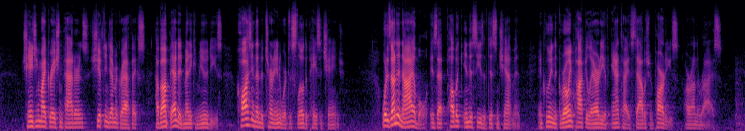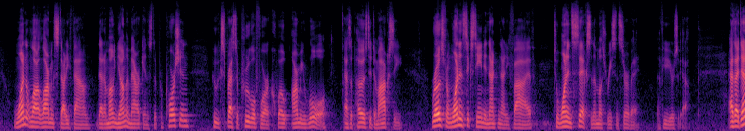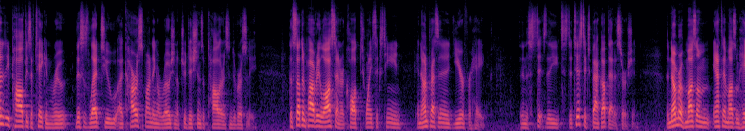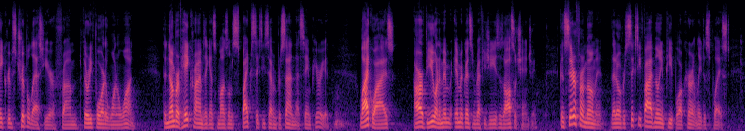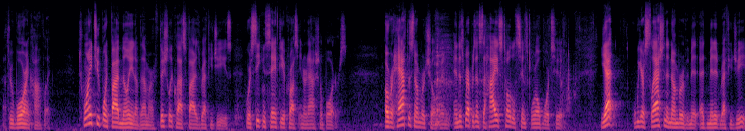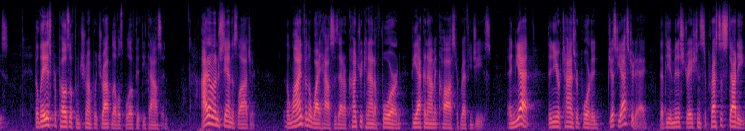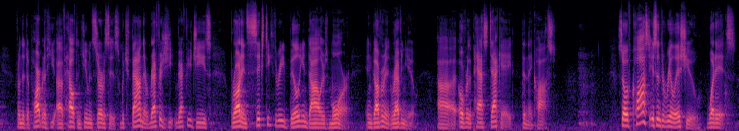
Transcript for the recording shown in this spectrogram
Changing migration patterns, shifting demographics have upended many communities, causing them to turn inward to slow the pace of change. What is undeniable is that public indices of disenchantment, including the growing popularity of anti-establishment parties, are on the rise. One alarming study found that among young Americans, the proportion who expressed approval for, a quote, army rule as opposed to democracy rose from 1 in 16 in 1995 to 1 in 6 in the most recent survey. a few years ago. As identity politics have taken root, this has led to a corresponding erosion of traditions of tolerance and diversity. The Southern Poverty Law Center called 2016 an unprecedented year for hate, and the, st- the statistics back up that assertion. The number of Muslim, anti-Muslim hate groups tripled last year from 34 to 101. The number of hate crimes against Muslims spiked 67% in that same period. Likewise, our view on imm- immigrants and refugees is also changing. Consider for a moment that over 65 million people are currently displaced uh, through war and conflict. 22.5 million of them are officially classified as refugees who are seeking safety across international borders. Over half this number are children, and this represents the highest total since World War II. Yet, we are slashing the number of admit- admitted refugees. The latest proposal from Trump would drop levels below 50,000. I don't understand this logic. The line from the White House is that our country cannot afford the economic cost of refugees. And yet, the New York Times reported just yesterday that the administration suppressed a study from the Department of, of Health and Human Services, which found that refuge- refugees brought in $63 billion more in government revenue uh, over the past decade than they cost. So if cost isn't the real issue, what is?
